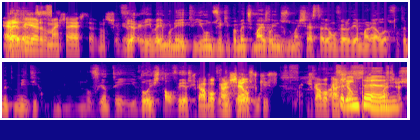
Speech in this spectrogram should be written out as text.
Era para... verde, Manchester, não se esqueça. E bem bonito, e um dos equipamentos mais lindos do Manchester é um verde e amarelo absolutamente mítico, 92, talvez. Jogava o Kanchelski. Jogava o Kanchelski. 30 anos.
